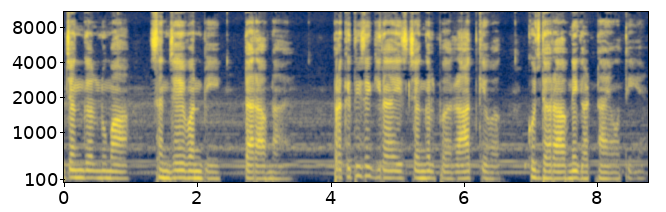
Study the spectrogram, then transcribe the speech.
जंगल नुमा संजय वन भी डरावना है। प्रकृति से घिरा इस जंगल पर रात के वक्त कुछ डरावनी घटनाएँ होती हैं।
